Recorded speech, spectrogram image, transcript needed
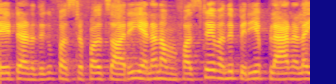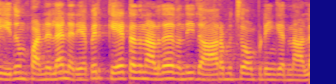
லேட் ஆனதுக்கு ஃபர்ஸ்ட் ஆஃப் ஆல் சாரி ஏன்னா நம்ம ஃபர்ஸ்டே வந்து பெரிய பிளான் எல்லாம் எதுவும் பண்ணல. நிறைய பேர் கேட்டதுனால தான் வந்து இது ஆரம்பிச்சோம் அப்படிங்கறனால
